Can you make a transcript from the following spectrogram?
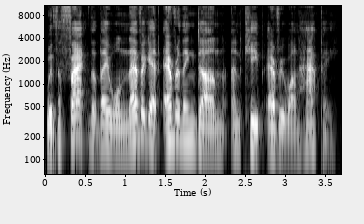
with the fact that they will never get everything done and keep everyone happy.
